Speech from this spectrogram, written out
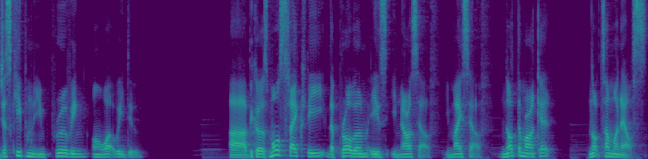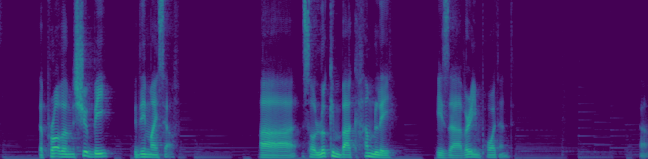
just keep on improving on what we do. Uh, because most likely the problem is in ourselves, in myself, not the market, not someone else. The problem should be within myself. Uh, so looking back humbly is uh, very important. Yeah.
